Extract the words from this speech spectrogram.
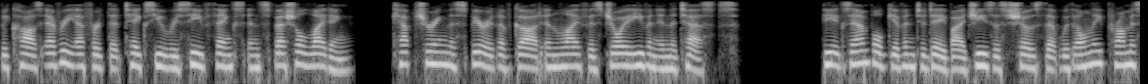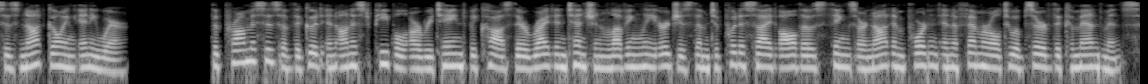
because every effort that takes you receive thanks and special lighting, capturing the Spirit of God and life is joy even in the tests. The example given today by Jesus shows that with only promises not going anywhere. The promises of the good and honest people are retained because their right intention lovingly urges them to put aside all those things are not important and ephemeral to observe the commandments.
